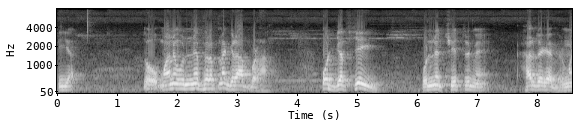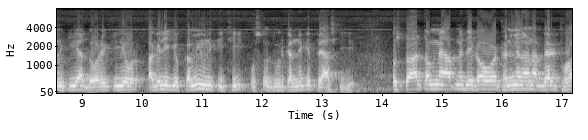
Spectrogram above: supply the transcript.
किया। तो माने उनने फिर अपना ग्राफ बढ़ा और जब से ही उनने क्षेत्र में हर जगह भ्रमण किया दौरे किए और अगली जो कमी उनकी थी उसको दूर करने के प्रयास किए। उस तारतम्य में आपने देखा होगा खनिया दाना बेल्ट थोड़ा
